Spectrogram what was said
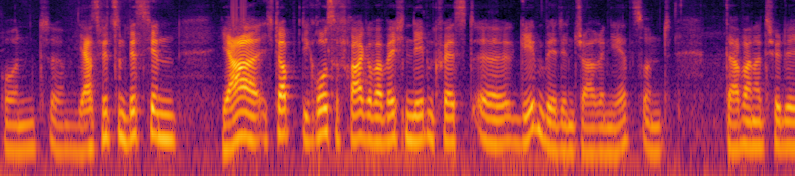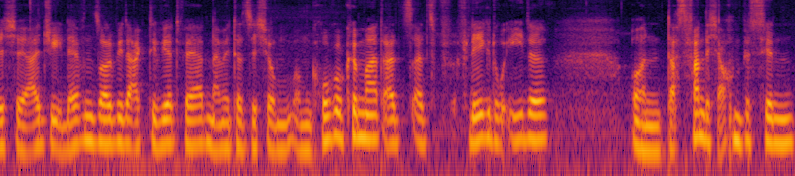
Und ähm, ja, es wird so ein bisschen, ja, ich glaube, die große Frage war, welchen Nebenquest äh, geben wir den Jaren jetzt? Und da war natürlich, äh, IG-11 soll wieder aktiviert werden, damit er sich um, um Grogo kümmert als, als Pflegedruide. Und das fand ich auch ein bisschen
